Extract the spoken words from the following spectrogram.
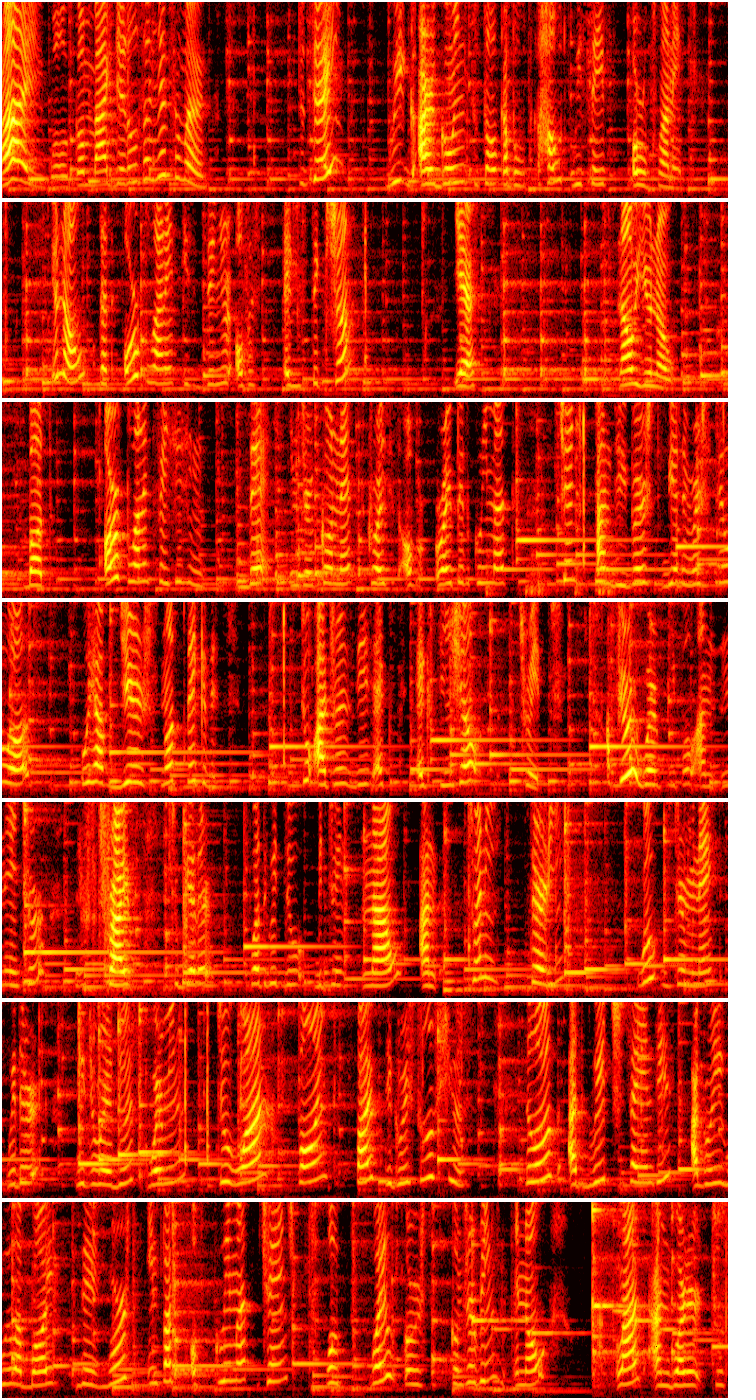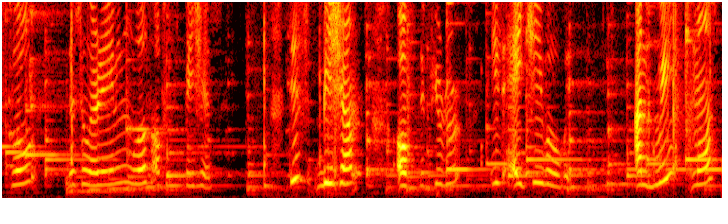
Hi, welcome back, gentlemen and gentlemen. Today we are going to talk about how we save our planet. You know that our planet is in danger of extinction? Yes. Now you know. But our planet faces in the interconnected crisis of rapid climate change and diverse biodiversity loss we have years, not decades, to address this ex- existential threat. A future where people and nature thrive together, what we do between now and 2030 will determine whether we reduce warming to 1.5 degrees Celsius. The level at which scientists agree will avoid the worst impact of climate change while, while conserving enough land and water to slow the accelerating loss of species. This vision of the future is achievable, and we must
